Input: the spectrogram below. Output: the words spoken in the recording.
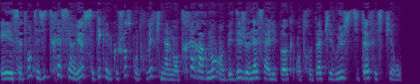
Et cette fantasy très sérieuse, c'était quelque chose qu'on trouvait finalement très rarement en BD jeunesse à l'époque, entre Papyrus, Titeuf et Spirou.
